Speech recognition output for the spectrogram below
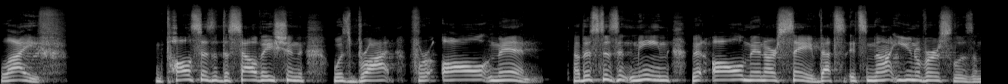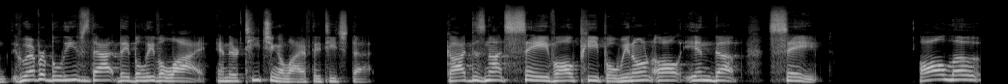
Life. And Paul says that the salvation was brought for all men. Now, this doesn't mean that all men are saved. That's it's not universalism. Whoever believes that, they believe a lie, and they're teaching a lie if they teach that. God does not save all people. We don't all end up saved. All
